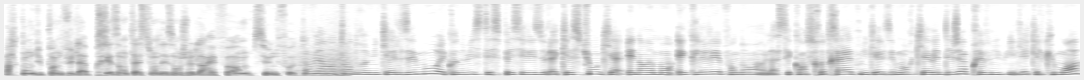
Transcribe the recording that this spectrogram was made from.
Par contre, du point de vue de la présentation des enjeux de la réforme, c'est une faute. On vient d'entendre Michael Zemmour, économiste et spécialiste de la question, qui a énormément éclairé pendant la séquence retraite. Michael Zemmour qui avait déjà prévenu il y a quelques mois.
